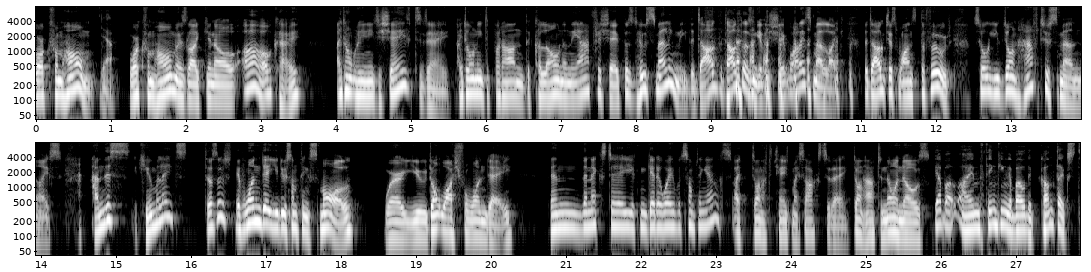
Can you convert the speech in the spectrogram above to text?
work from home. Yeah. Work from home is like, you know, oh, okay. I don't really need to shave today. I don't need to put on the cologne and the aftershave because who's smelling me? The dog? The dog doesn't give a shit what I smell like. The dog just wants the food. So you don't have to smell nice. And this accumulates, does it? If one day you do something small where you don't wash for one day, then the next day you can get away with something else. I don't have to change my socks today. Don't have to. No one knows. Yeah, but I'm thinking about the context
